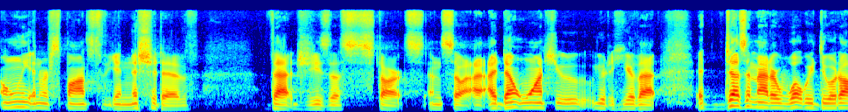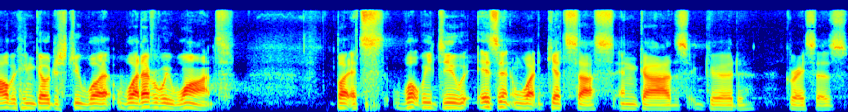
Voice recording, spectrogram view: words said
only in response to the initiative that Jesus starts. And so I, I, don't want you, you to hear that. It doesn't matter what we do at all. We can go just do what, whatever we want. But it's what we do isn't what gets us in God's good graces.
